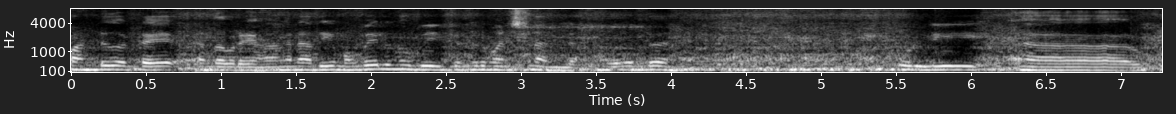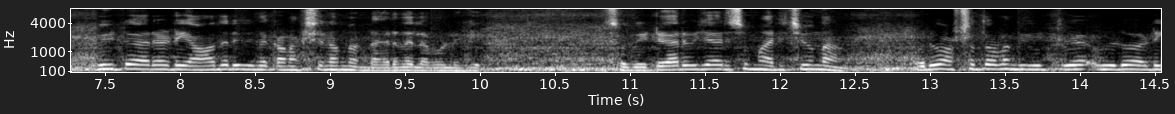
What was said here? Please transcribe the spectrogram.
പണ്ട് തൊട്ടേ എന്താ പറയുക അങ്ങനെ അധികം മൊബൈലൊന്നും ഉപയോഗിക്കുന്ന ഒരു മനുഷ്യനല്ല. അതുകൊണ്ട് തന്നെ പുള്ളി വീട്ടുകാരായിട്ട് യാതൊരുവിധ കണക്ഷനൊന്നും ഉണ്ടായിരുന്നില്ല പുള്ളിക്ക്. സോ വീട്ടുകാർ വിചാരിച്ച് മരിച്ചു എന്നാണ്. ഒരു വർഷത്തോളം വീട്ടിൽ വീടുമായിട്ട്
